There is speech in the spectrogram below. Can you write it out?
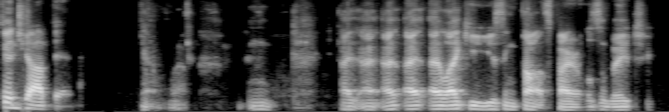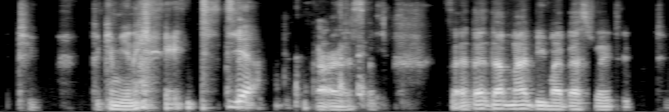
good job, Ben. Yeah. Well, mm, I, I, I, I like you using thought spirals a way to to to communicate. Yeah, artists. So that that might be my best way to to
